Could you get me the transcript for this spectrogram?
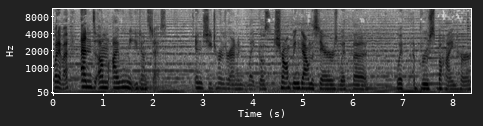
whatever, and um, I will meet you downstairs. And she turns around and like goes chomping down the stairs with uh, with Bruce behind her.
